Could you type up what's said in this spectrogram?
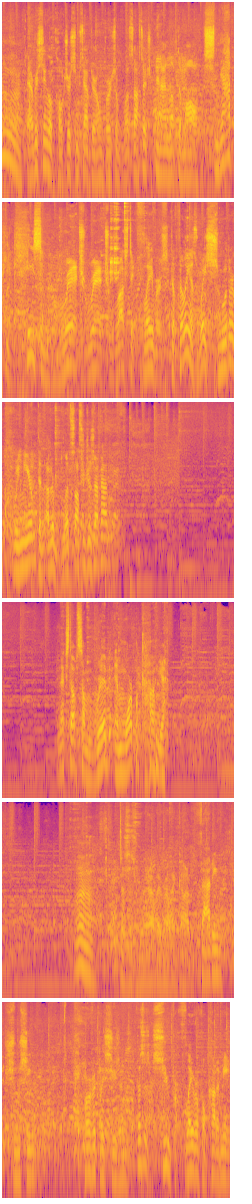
Mm. Every single culture seems to have their own version of blood sausage, and I love them all. Snappy casing, rich, rich, rustic flavors. The filling is way smoother, creamier than other blood sausages I've had. Next up, some rib and more picanha. Mmm, this is really, really good. Fatty, juicy, perfectly seasoned. This is a super flavorful cut of meat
